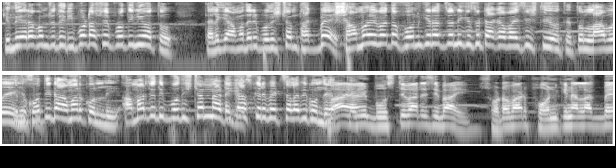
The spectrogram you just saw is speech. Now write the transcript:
কিন্তু এরকম যদি রিপোর্ট আসে প্রতিনিয়ত তাহলে কি আমাদের প্রতিষ্ঠান থাকবে? সাময়িক হয়তো ফোন কেনার জন্য কিছু টাকা পাইছিস তুই হতে তোর লাভ হয়ে গেছে। ক্ষতিটা আমার করলি। আমার যদি প্রতিষ্ঠান না কাজ করে পেট চালাবি কোন ভাই জায়গায় আমি বুঝতে পারছি ভাই ছোট ভাইয়ের ফোন কিনা লাগবে?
